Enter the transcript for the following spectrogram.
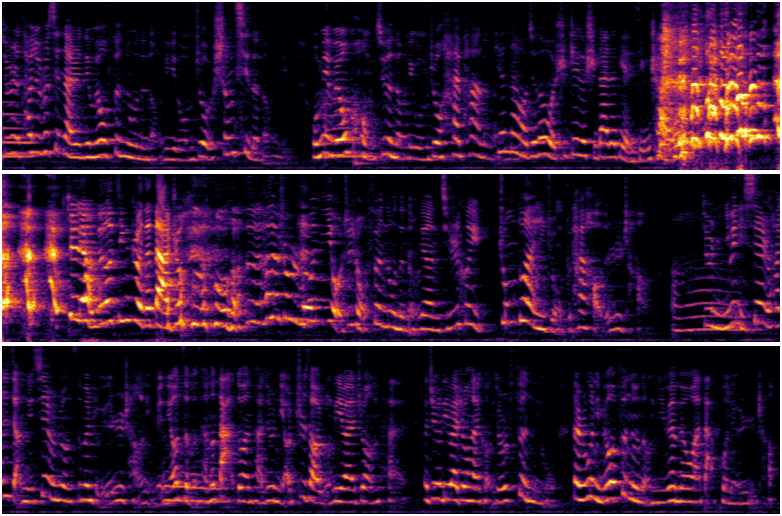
就是他就说现代人已经没有愤怒的能力了，我们只有生气的能力，我们也没有恐惧的能力，我们只有害怕的能力。天哪，我觉得我是这个时代的典型产物，这两个都精准的打中了我。对，他就说如果你有这种愤怒的能量，你其实可以中断一种不太好的日常。就是你，因为你陷入，他就讲你陷入这种资本主义的日常里面，你要怎么才能打断它？就是你要制造一种例外状态。那这个例外状态可能就是愤怒。但如果你没有愤怒能力，你永远没有办法打破那个日常。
